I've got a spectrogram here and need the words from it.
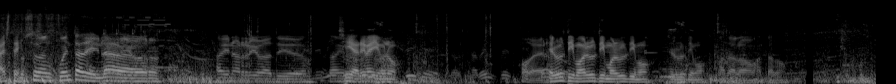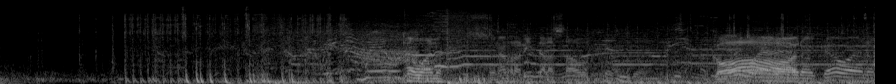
Este? No se dan cuenta de nada, ahora. Hay uno arriba, tío. Sí, arriba hay uno. Joder. El último, el último, el último. El último. Mátalo, mátalo. Qué bueno. Suena rarita la SAO. ¡Gol! Qué bueno, qué bueno.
